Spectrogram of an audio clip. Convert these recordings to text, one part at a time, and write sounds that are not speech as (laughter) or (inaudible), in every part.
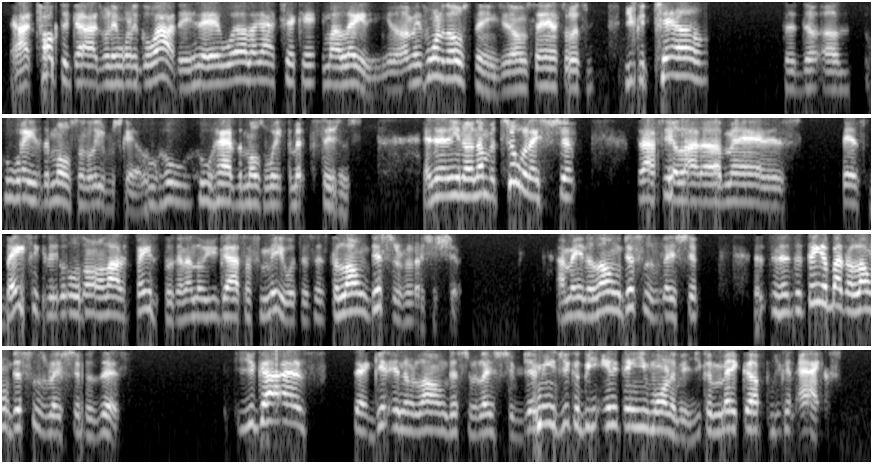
And I talk to guys when they want to go out. They say, "Well, I got to check in my lady." You know, I mean, it's one of those things. You know what I'm saying? So it's you could tell the the uh, who weighs the most on the Libra scale, who who who has the most weight to make decisions. And then you know, number two relationship that I see a lot of, man, is it's basically goes on a lot of Facebook, and I know you guys are familiar with this. It's the long distance relationship. I mean, the long distance relationship. The, the thing about the long distance relationship is this: you guys that get in a long distance relationship, it means you could be anything you want to be. You can make up, you can act,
